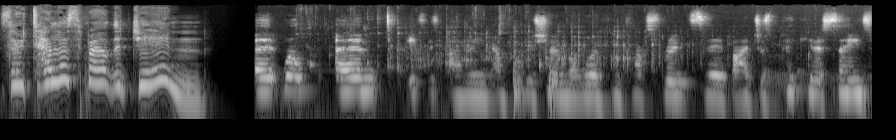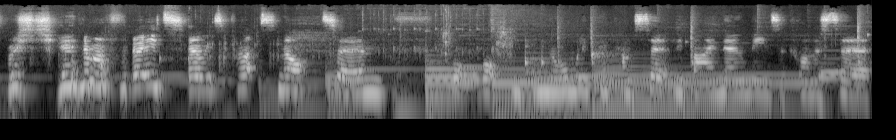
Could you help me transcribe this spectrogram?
So tell us about the gin. Uh, well, um, I mean, I'm probably showing my working class roots here by just picking a Sainsbury's gin, I'm afraid. So it's perhaps not um, what, what people normally pick. I'm certainly by no means a connoisseur.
